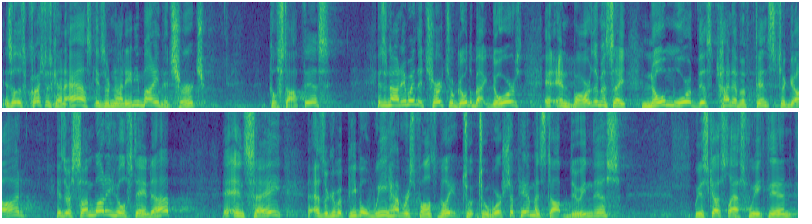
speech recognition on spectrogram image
And so this question is kind of asked is there not anybody in the church who'll stop this? Is there not anybody in the church who'll go to the back doors and, and bar them and say, no more of this kind of offense to God? Is there somebody who'll stand up and say, as a group of people, we have a responsibility to, to worship Him and stop doing this? We discussed last week then,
